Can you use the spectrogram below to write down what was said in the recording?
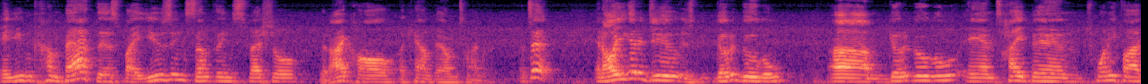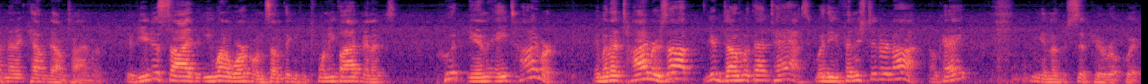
And you can combat this by using something special that I call a countdown timer. That's it. And all you got to do is go to Google um, go to Google and type in 25 minute countdown timer. If you decide that you want to work on something for 25 minutes put in a timer. And when that timer's up you're done with that task whether you finished it or not okay? Let me get another sip here real quick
